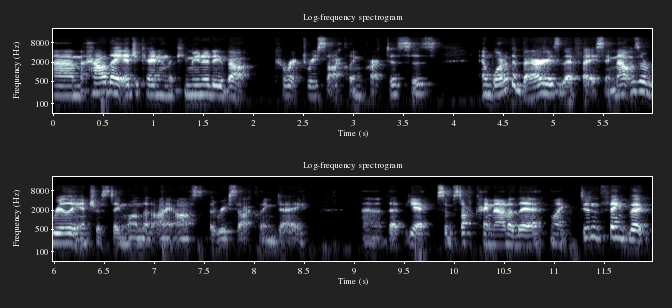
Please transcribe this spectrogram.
Um, how are they educating the community about correct recycling practices? And what are the barriers they're facing? That was a really interesting one that I asked the recycling day. Uh, that yeah, some stuff came out of there. Like, didn't think that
